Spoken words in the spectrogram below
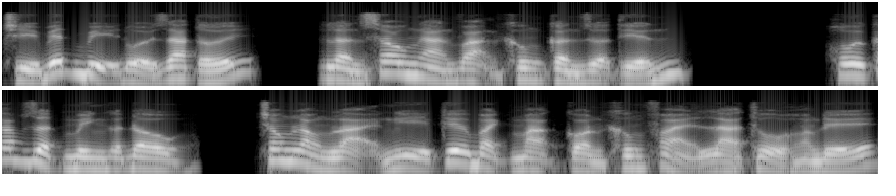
chỉ biết bị đuổi ra tới, lần sau ngàn vạn không cần dựa tiến. Hôi cắp giật mình gật đầu, trong lòng lại nghĩ kia bạch mạc còn không phải là thổ hoàng đế.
